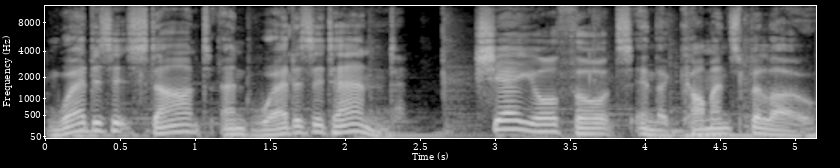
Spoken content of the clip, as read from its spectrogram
Where does it start and where does it end? Share your thoughts in the comments below.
